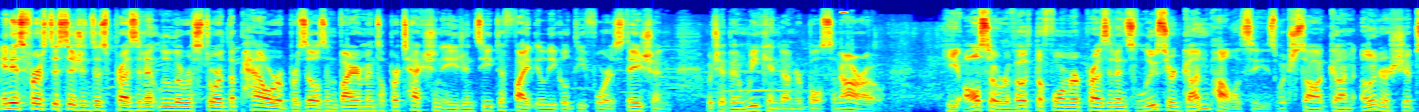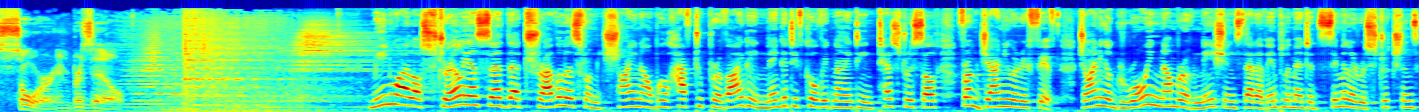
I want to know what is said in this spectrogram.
In his first decisions as president, Lula restored the power of Brazil's Environmental Protection Agency to fight illegal deforestation, which had been weakened under Bolsonaro. He also revoked the former president's looser gun policies, which saw gun ownership soar in Brazil. Meanwhile, Australia said that travelers from China will have to provide a negative COVID-19 test result from January 5th, joining a growing number of nations that have implemented similar restrictions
